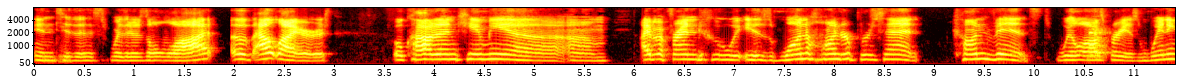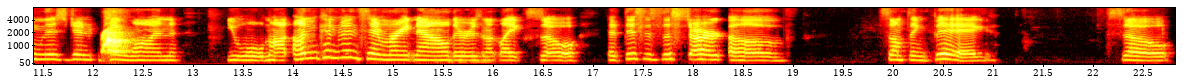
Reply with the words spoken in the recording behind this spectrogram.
into this where there's a lot of outliers. Okada and Kiyomiya. Um, I have a friend who is 100% convinced Will Ospreay is winning this G- G1. You will not unconvince him right now. There is not like so that this is the start of something big. So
